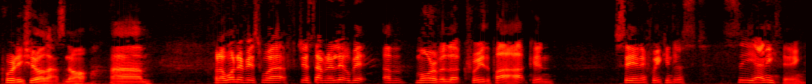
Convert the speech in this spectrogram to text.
Pretty sure that's not. Um, but I wonder if it's worth just having a little bit of a, more of a look through the park and seeing if we can just see anything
